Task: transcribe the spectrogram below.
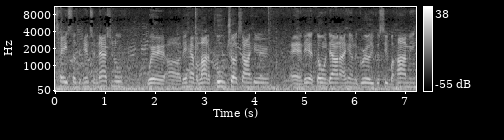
Taste of the International, where uh, they have a lot of food trucks out here and they are throwing down out here on the grill. You can see behind me,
